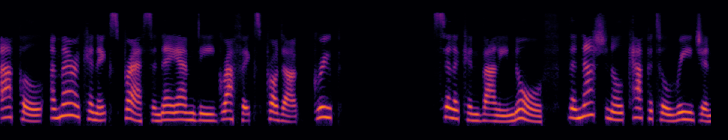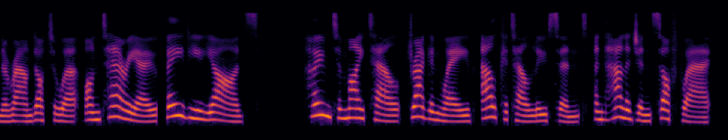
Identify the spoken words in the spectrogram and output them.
Apple, American Express and AMD Graphics Product Group Silicon Valley North, the National Capital Region around Ottawa, Ontario, Bayview Yards, home to Mitel, Dragonwave, Alcatel-Lucent, and Halogen Software.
